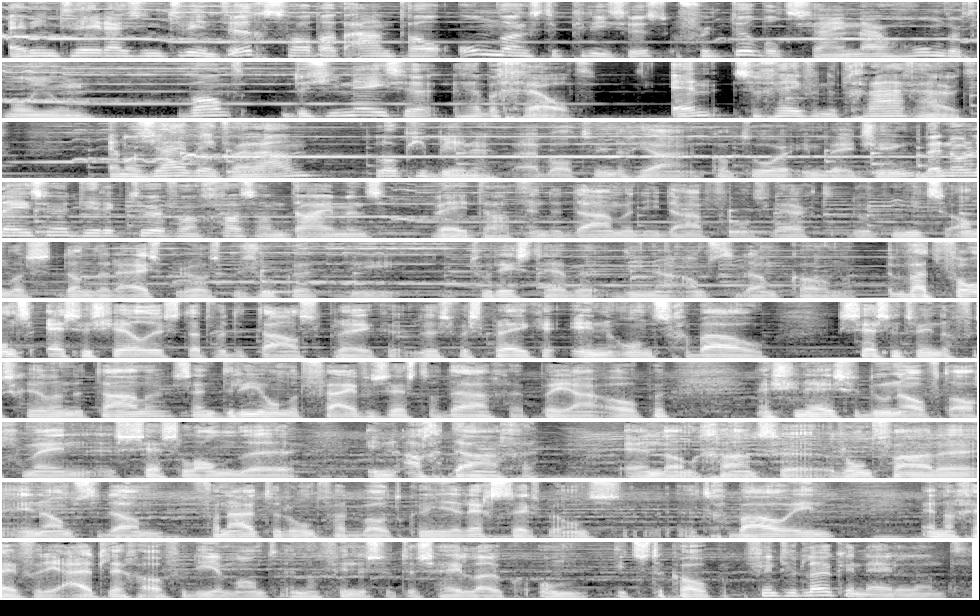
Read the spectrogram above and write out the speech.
En in 2020 zal dat aantal ondanks de crisis verdubbeld zijn naar 100 miljoen. Want de Chinezen hebben geld. En ze geven het graag uit. En als jij weet waaraan, loop je binnen. We hebben al 20 jaar een kantoor in Beijing. Benno Lezer, directeur van Gas Diamonds, weet dat. En de dame die daar voor ons werkt, doet niets anders dan de reisbureaus bezoeken... die toeristen hebben die naar Amsterdam komen. Wat voor ons essentieel is, dat we de taal spreken. Dus we spreken in ons gebouw 26 verschillende talen. Zijn 365 dagen per jaar open. En Chinezen doen over het algemeen zes landen in acht dagen. En dan gaan ze rondvaren in Amsterdam. Vanuit de rondvaartboot kun je rechtstreeks bij ons het gebouw in. En dan geven we die uitleg over diamant. En dan vinden ze het dus heel leuk om iets te kopen. Vindt u het leuk in Nederland?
